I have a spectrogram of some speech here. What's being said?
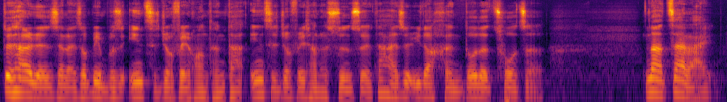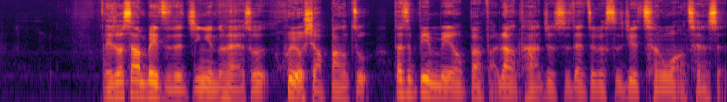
对他的人生来说，并不是因此就飞黄腾达，因此就非常的顺遂。他还是遇到很多的挫折。那再来，你说上辈子的经验对他来说会有小帮助。但是并没有办法让他就是在这个世界称王称神。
